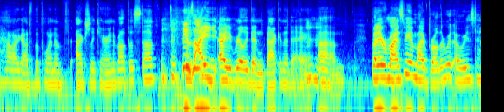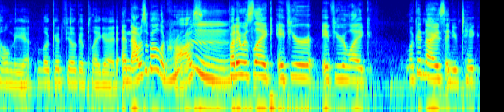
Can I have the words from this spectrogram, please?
how I got to the point of actually caring about this stuff because I I really didn't back in the day. Mm-hmm. Um, but it reminds me of my brother would always tell me, "Look good, feel good, play good," and that was about lacrosse. Mm. But it was like if you're if you're like looking nice and you've take,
